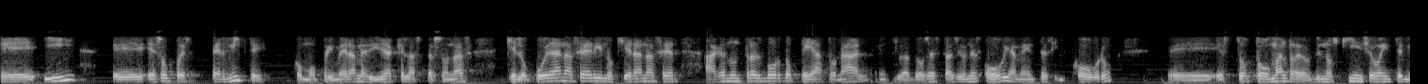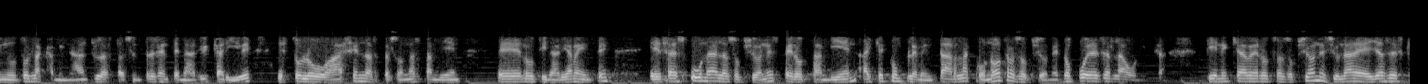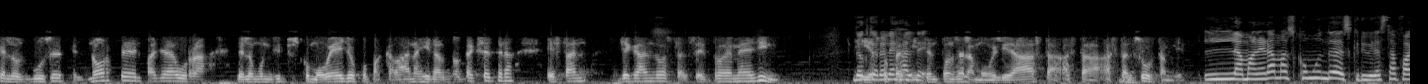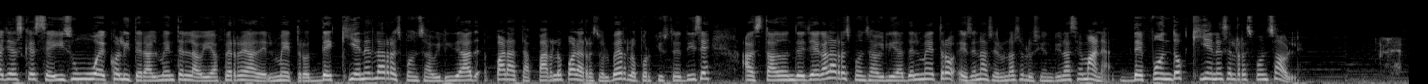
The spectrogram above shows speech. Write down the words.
eh, y eh, eso pues permite como primera medida que las personas que lo puedan hacer y lo quieran hacer hagan un transbordo peatonal entre las dos estaciones, obviamente sin cobro. Eh, esto toma alrededor de unos 15 o 20 minutos la caminada entre la estación Tricentenario y Caribe. Esto lo hacen las personas también eh, rutinariamente. Esa es una de las opciones, pero también hay que complementarla con otras opciones. No puede ser la única tiene que haber otras opciones y una de ellas es que los buses del norte del Valle de Aburrá, de los municipios como Bello, Copacabana, Girardota, etcétera, están llegando hasta el centro de Medellín. Y esto permite entonces la movilidad hasta, hasta, hasta el sur también. La manera más común de describir esta falla es que se hizo un hueco literalmente en la vía férrea del metro. ¿De quién es la responsabilidad para taparlo, para resolverlo? Porque usted dice, hasta donde llega la responsabilidad del metro es en hacer una solución de una semana. De fondo, ¿quién es el responsable?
